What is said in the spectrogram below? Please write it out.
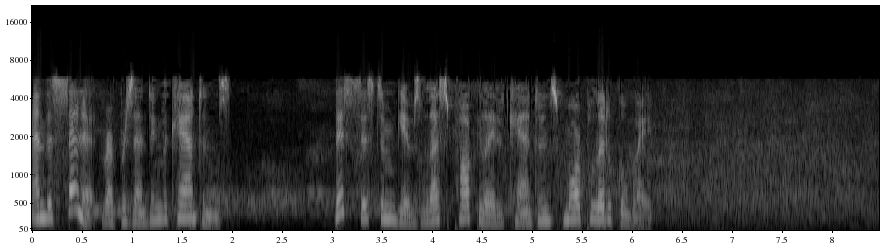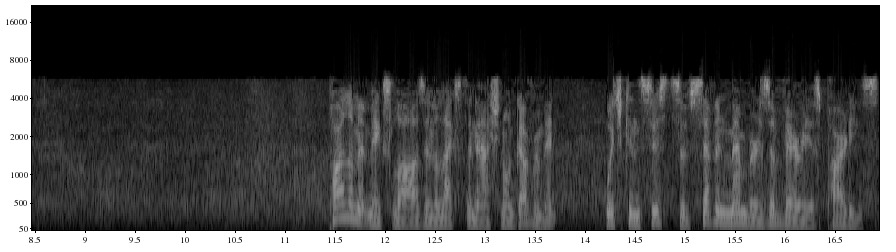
and the Senate representing the cantons. This system gives less populated cantons more political weight. Parliament makes laws and elects the national government, which consists of seven members of various parties.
